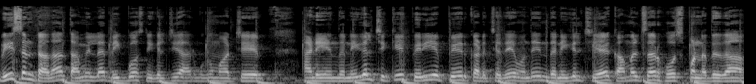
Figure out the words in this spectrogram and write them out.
ரீசெண்டாக தான் தமிழில் பிக் பாஸ் நிகழ்ச்சி அறிமுகமாச்சு. அண்ட் இந்த நிகழ்ச்சிக்கு பெரிய பேர் கிடைச்சதே வந்து இந்த நிகழ்ச்சியை கமல் சார் ஹோஸ்ட் பண்ணது தான்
